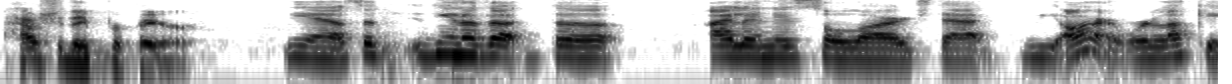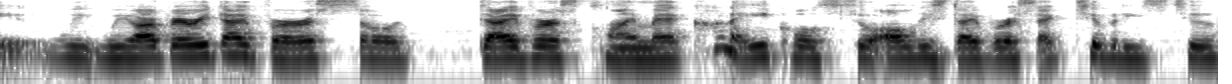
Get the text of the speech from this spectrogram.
how should they prepare? Yeah. So, you know, the, the island is so large that we are, we're lucky. We, we are very diverse. So, diverse climate kind of equals to all these diverse activities too.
